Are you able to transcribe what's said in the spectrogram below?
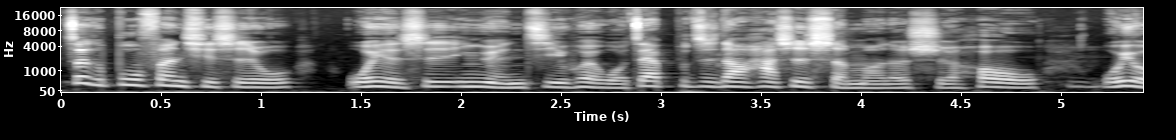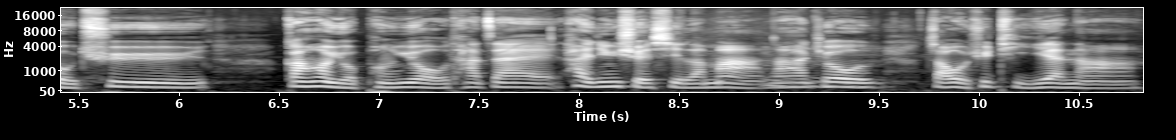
这个部分其实我也是因缘际会，我在不知道它是什么的时候，我有去。刚好有朋友他在他已经学习了嘛，那他就找我去体验啊。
